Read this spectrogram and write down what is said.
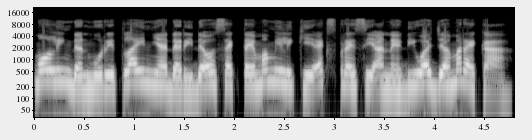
Moling dan murid lainnya dari Dao Sekte memiliki ekspresi aneh di wajah mereka.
